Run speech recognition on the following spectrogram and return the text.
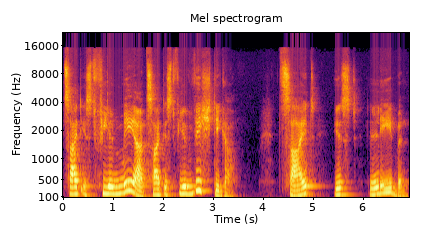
Zeit ist viel mehr. Zeit ist viel wichtiger. Zeit ist Leben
